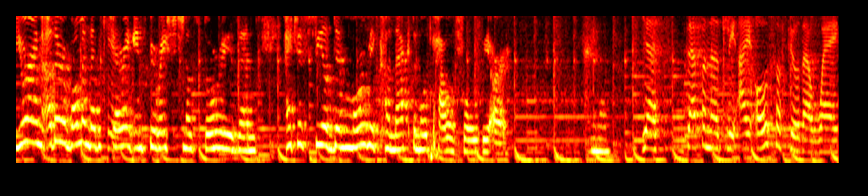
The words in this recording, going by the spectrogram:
you're another woman that is sharing inspirational stories. And I just feel the more we connect, the more powerful we are. You know? Yes, definitely. I also feel that way.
